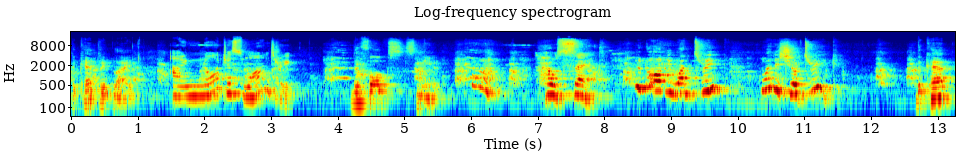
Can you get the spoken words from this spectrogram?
the cat replied. I know just one trick. The fox sneered. How sad. You know only one trick? What is your trick? The cat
